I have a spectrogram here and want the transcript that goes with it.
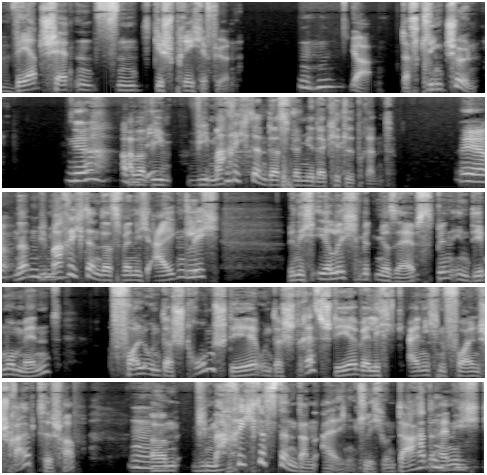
wertschätzend Gespräche führen. Mhm. Ja, das klingt schön. Ja, aber, aber wie, wie, wie mache ich denn das, wenn mir der Kittel brennt? Ja. Ne? Wie mhm. mache ich denn das, wenn ich eigentlich, wenn ich ehrlich mit mir selbst bin, in dem Moment voll unter Strom stehe, unter Stress stehe, weil ich eigentlich einen vollen Schreibtisch habe? Mhm. Ähm, wie mache ich das denn dann eigentlich? Und da hat mhm. eigentlich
